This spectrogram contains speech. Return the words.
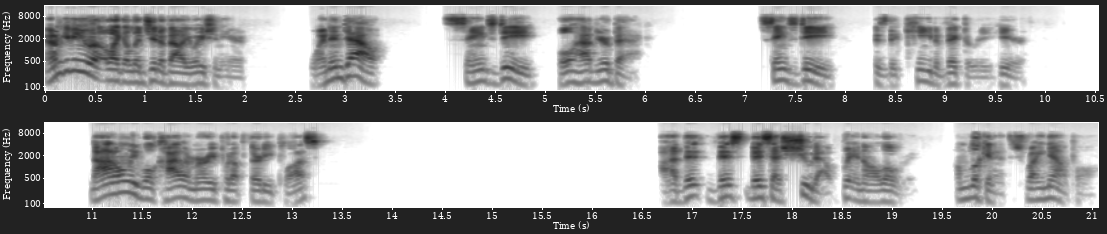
And I'm giving you a, like a legit evaluation here. When in doubt, Saints D will have your back. Saints D is the key to victory here. Not only will Kyler Murray put up 30 plus, uh, this this this has shootout written all over. I'm looking at this right now, Paul.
